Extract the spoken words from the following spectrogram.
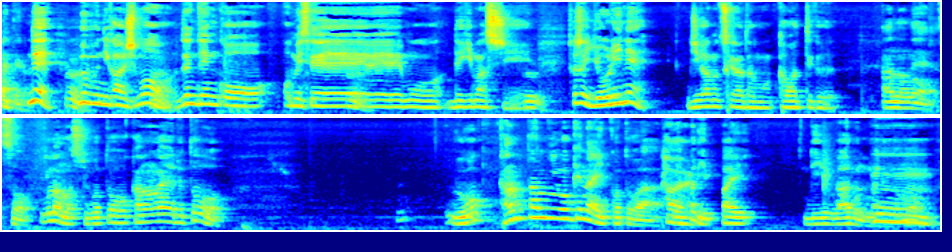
えてる。ね、うん。部分に関しても全然こうお店もできますし、うん。そしてよりね時間の使い方も変わってくるあのねそう今の仕事を考えると動簡単に動けないことははい。やっぱりいっぱい理由があるんだけども、うん。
